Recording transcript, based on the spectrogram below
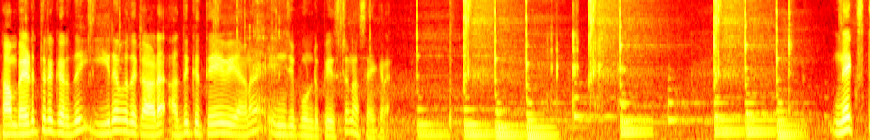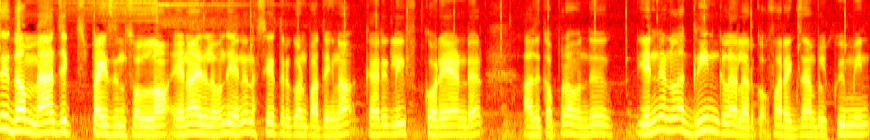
நம்ம எடுத்துருக்கிறது இருபது காடை அதுக்கு தேவையான இஞ்சி பூண்டு பேஸ்ட்டு நான் சேர்க்குறேன். நெக்ஸ்ட் இதான் மேஜிக் ஸ்பைஸ்ன்னு சொல்லலாம். ஏன்னா இதில் வந்து என்னென்ன சேர்த்துருக்கோன்னு பார்த்தீங்கன்னா கறி லீஃப் கொரியாண்டர் அதுக்கப்புறம் வந்து என்னென்னலாம் க்ரீன் கலரில் இருக்கும்? ஃபார் எக்ஸாம்பிள் குமின்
